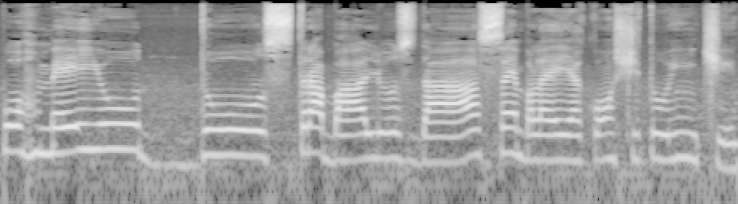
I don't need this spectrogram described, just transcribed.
por meio dos trabalhos da Assembleia Constituinte,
